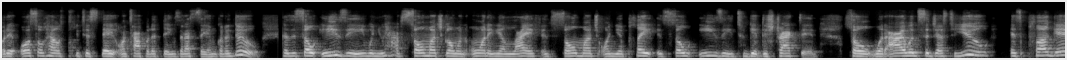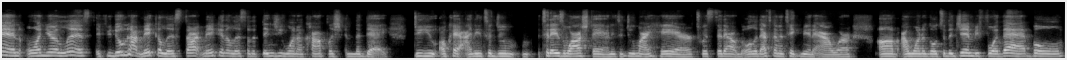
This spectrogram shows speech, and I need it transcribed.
but it also helps me to stay on top of the things that I say I'm going to do. Because it's so easy when you have so much going on in your life and so much on your plate, it's so easy to get distracted. So, what I would suggest to you is plug in on your list. If you do not make a list, start making a list of the things you want to accomplish in the day. Do you, okay, I need to do today's wash day. I need to do my hair, twist it out. All of that's going to take me an hour. Um, I want to go to the gym before that. Boom.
